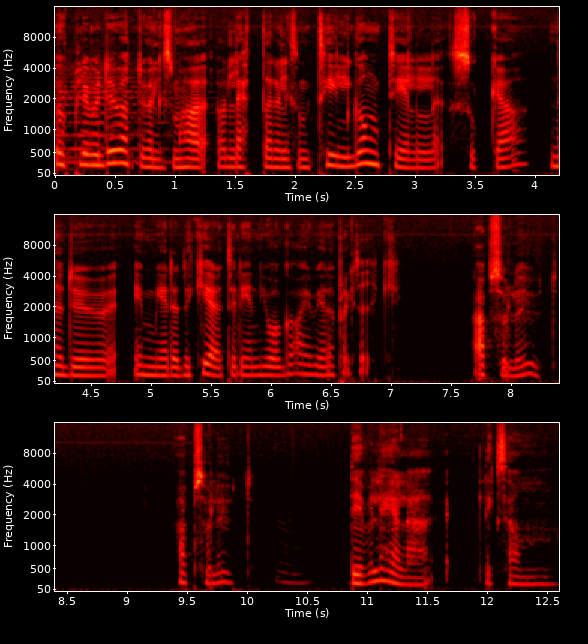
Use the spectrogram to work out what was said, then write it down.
Upplever du att du liksom har lättare liksom tillgång till sukha när du är mer dedikerad till din yoga och ayurveda-praktik? Absolut. Absolut. Det är väl hela, liksom...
